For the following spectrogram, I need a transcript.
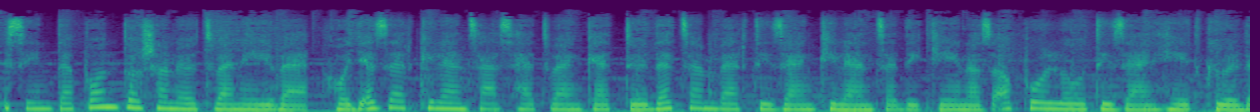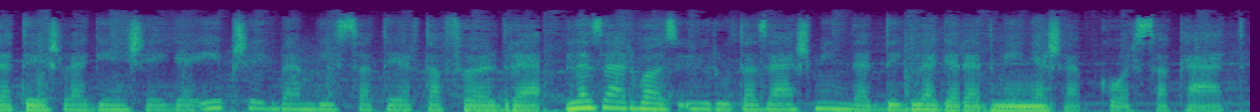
Szinte pontosan 50 éve, hogy 1972. december 19-én az Apollo 17 küldetés legénysége épségben visszatért a Földre, lezárva az űrutazás mindeddig legeredményesebb korszakát.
